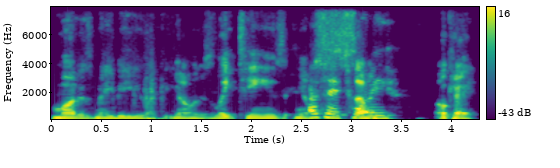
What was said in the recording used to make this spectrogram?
Mutt is maybe like, you know, in his late teens, you know, I'd say seven- twenty. Okay.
